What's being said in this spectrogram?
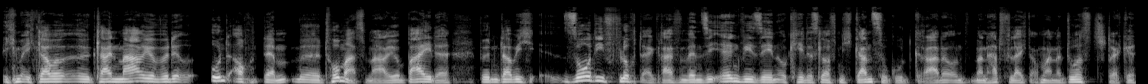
Ich, ich glaube, äh, Klein Mario würde und auch der äh, Thomas Mario, beide, würden, glaube ich, so die Flucht ergreifen, wenn sie irgendwie sehen, okay, das läuft nicht ganz so gut gerade und man hat vielleicht auch mal eine Durststrecke.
